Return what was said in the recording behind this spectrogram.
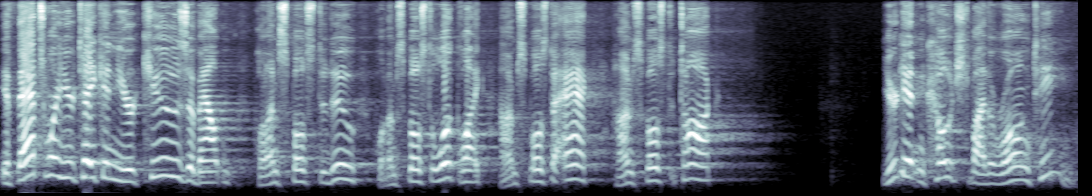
If that's where you're taking your cues about what I'm supposed to do, what I'm supposed to look like, how I'm supposed to act, how I'm supposed to talk, you're getting coached by the wrong team.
